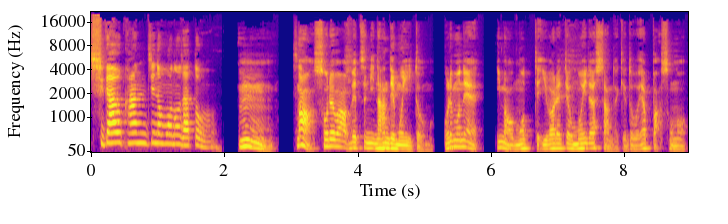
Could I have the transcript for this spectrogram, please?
違う感じのものだと思う。うん。まあ、それは別に何でもいいと思う。俺もね、今思って言われて思い出したんだけど、やっぱその、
